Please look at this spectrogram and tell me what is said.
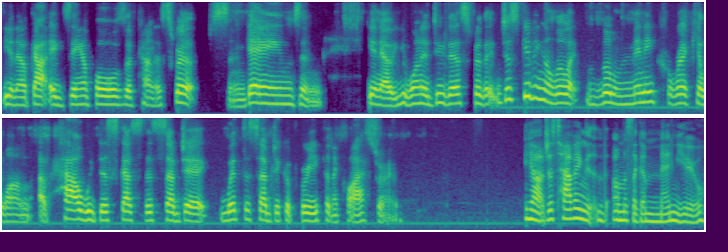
you know, got examples of kind of scripts and games and you know you want to do this for the just giving a little little mini curriculum of how we discuss this subject with the subject of grief in a classroom. Yeah just having almost like a menu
